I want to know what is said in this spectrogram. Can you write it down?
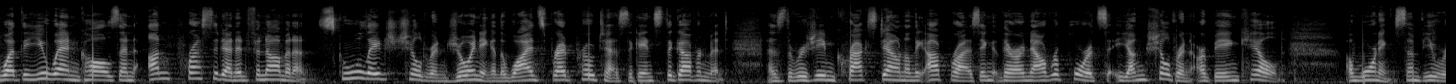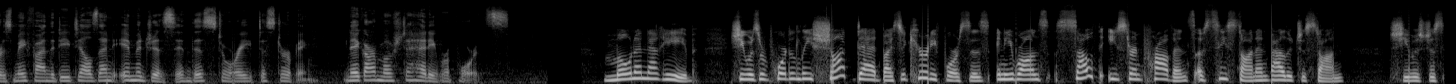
what the UN calls an unprecedented phenomenon school aged children joining in the widespread protests against the government. As the regime cracks down on the uprising, there are now reports young children are being killed. A warning some viewers may find the details and images in this story disturbing. Negar Mojtahedi reports. Mona Naghib. She was reportedly shot dead by security forces in Iran's southeastern province of Sistan and Baluchistan. She was just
